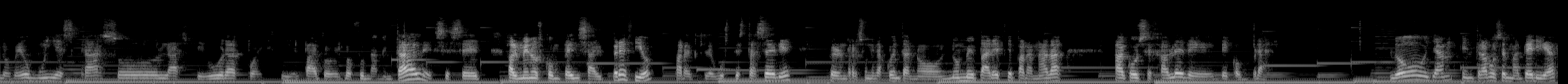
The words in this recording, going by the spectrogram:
lo veo muy escaso, las figuras, pues y el pato es lo fundamental, ese set al menos compensa el precio para el que le guste esta serie, pero en resumidas cuentas no, me parece para nada aconsejable de, comprar. Luego ya entramos en materia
